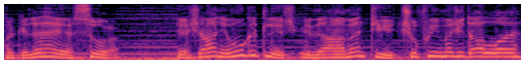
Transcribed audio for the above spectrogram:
فقال لها يسوع ليش أنا مو قلت لك إذا آمنتي تشوفين مجد الله.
